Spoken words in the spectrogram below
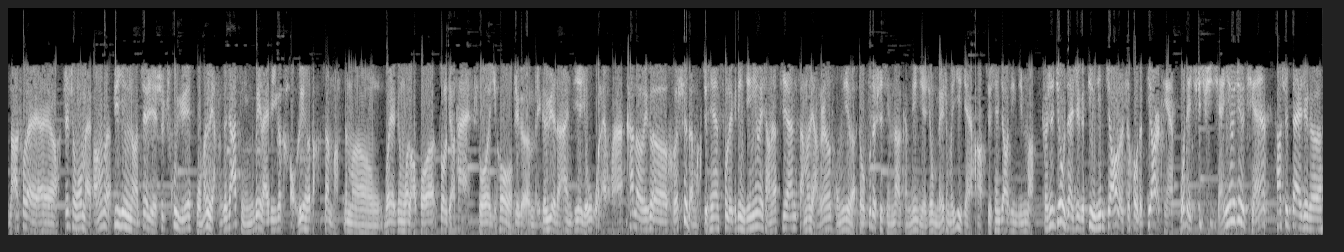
拿出来，哎呀，支持我买房子。毕竟呢，这也是出于我们两个家庭未来的一个考虑和打算嘛。那么，我也跟我老婆做了表态，说以后这个每个月的按揭由我来还。看到一个合适的嘛，就先付了一个定金。因为想着，既然咱们两个人都同意了，首付的事情呢，肯定也就没什么意见啊，就先交定金嘛。可是就在这个定金交了之后的第二天，我得去取钱，因为这个钱它是在这个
